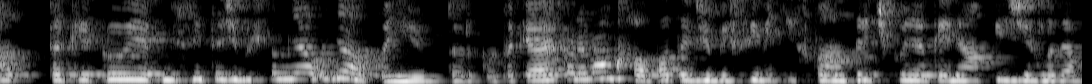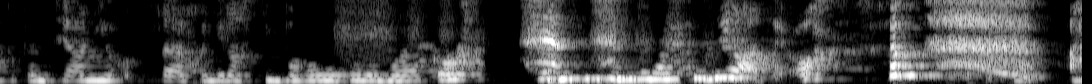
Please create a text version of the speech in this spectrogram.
a tak jako, jak myslíte, že bych to měla udělat, paní doktorko? Tak já jako nemám chlapa, takže bych si vytiskla na tričko nějaký nápis, že hledám potenciálního otce a chodila s tím po venku, nebo jako, to dělat, jo. a,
